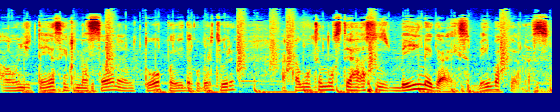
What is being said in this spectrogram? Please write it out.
aonde tem essa inclinação, né, no topo ali da cobertura, acabam tendo uns terraços bem legais, bem bacanas.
